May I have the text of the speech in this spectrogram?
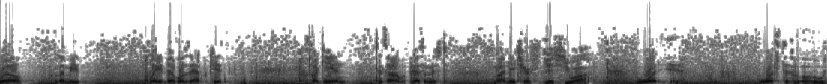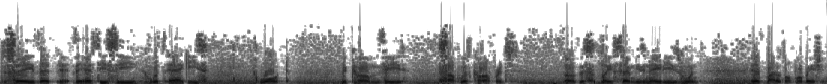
Well, let me play devil's advocate again, since I'm a pessimist by nature. Yes, you are. What? What's the, who's to say that the SEC with Aggies won't become the Southwest Conference of the late 70s and 80s when everybody was on probation.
